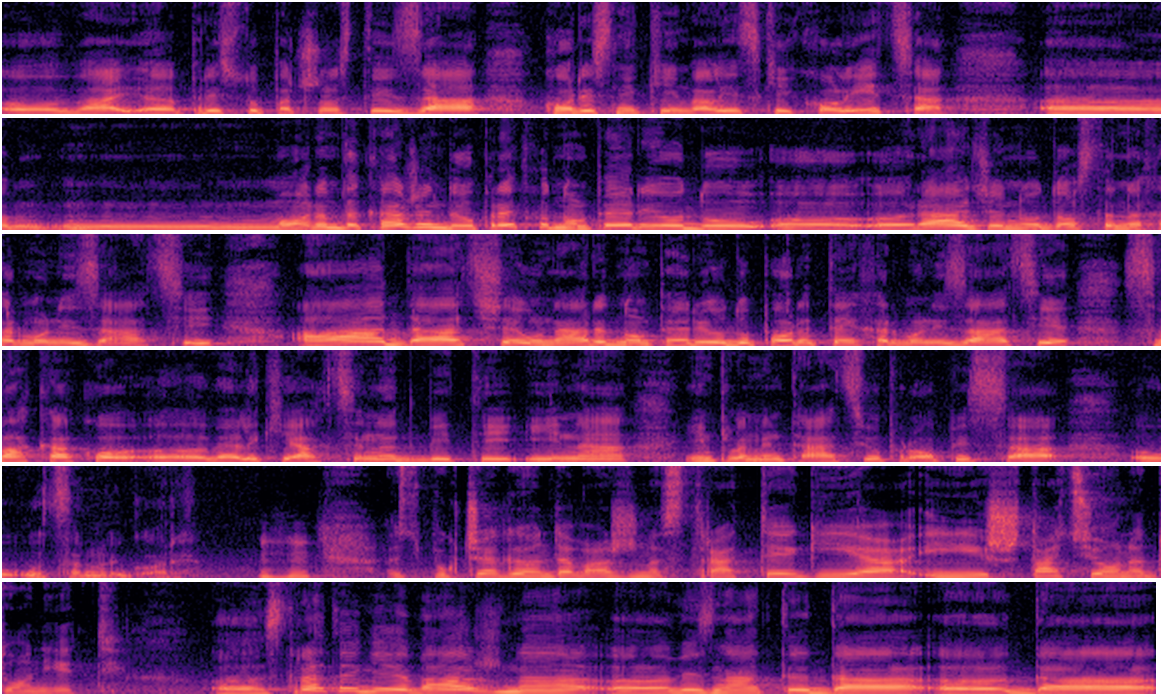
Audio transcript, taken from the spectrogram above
ovaj, pristupačnosti za korisnike invalidskih kolica. Moram da kažem da je u prethodnom periodu rađeno dosta na harmonizaciji, a da će u narednom periodu, pored te harmonizacije, svakako veliki akcenat biti i na implementaciju propisa u Crnoj Gori. Mhm. Zbog čega je onda važna strategija i šta će ona donijeti? Eh, strategija je važna. Eh, vi znate da eh, da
